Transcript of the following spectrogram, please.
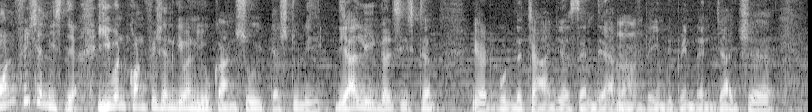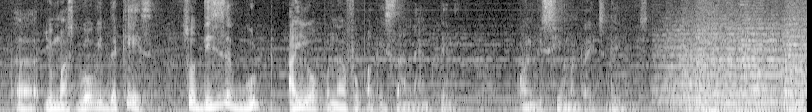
confession is there. Even confession given you can't sue. It has to be their legal system. You have to put the charges and thereafter mm. independent judge. Uh, uh, you must go with the case. So this is a good eye opener for pakistan i am telling on this human rights day minister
